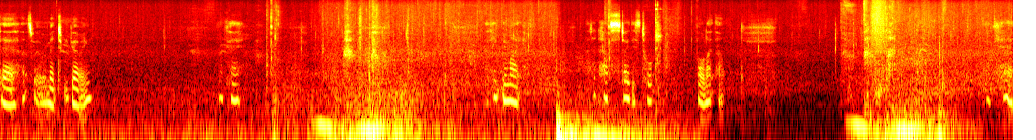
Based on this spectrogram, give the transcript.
there, that's where we're meant to be going. Okay. I think we might. I don't know how to stow this torch. Oh, like that. Okay.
